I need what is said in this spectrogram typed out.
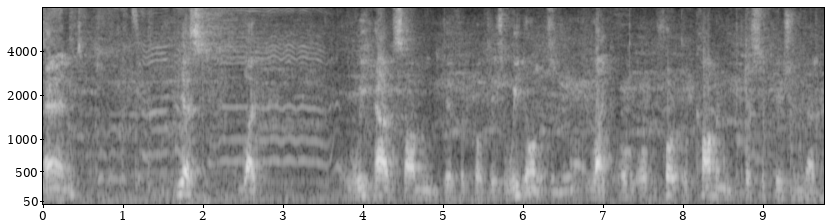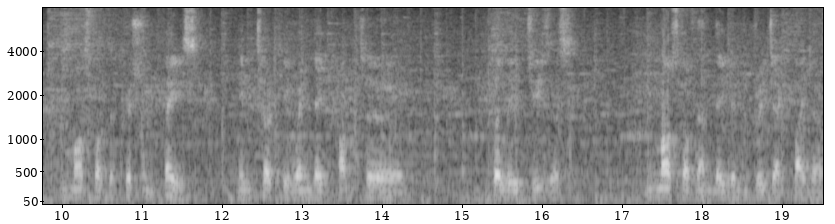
And yes like we have some difficulties. We don't uh, like uh, uh, for a common persecution that most of the christian face in turkey when they come to believe jesus most of them they've been rejected by their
